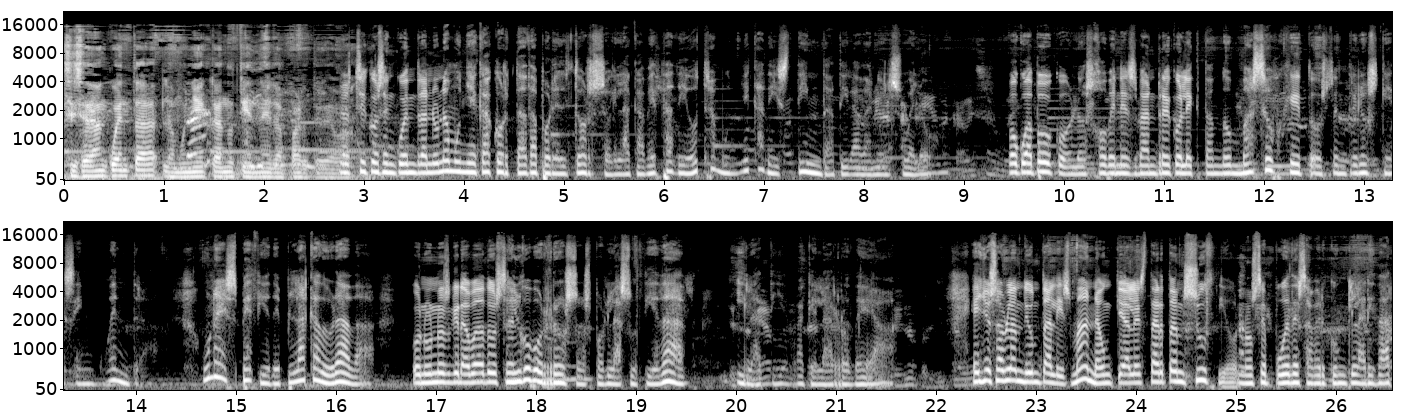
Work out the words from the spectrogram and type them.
Si se dan cuenta, la muñeca no tiene la parte de abajo. Los chicos encuentran una muñeca cortada por el torso y la cabeza de otra muñeca distinta tirada en el suelo. Poco a poco, los jóvenes van recolectando más objetos entre los que se encuentra una especie de placa dorada con unos grabados algo borrosos por la suciedad y la tierra que la rodea. Ellos hablan de un talismán, aunque al estar tan sucio no se puede saber con claridad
